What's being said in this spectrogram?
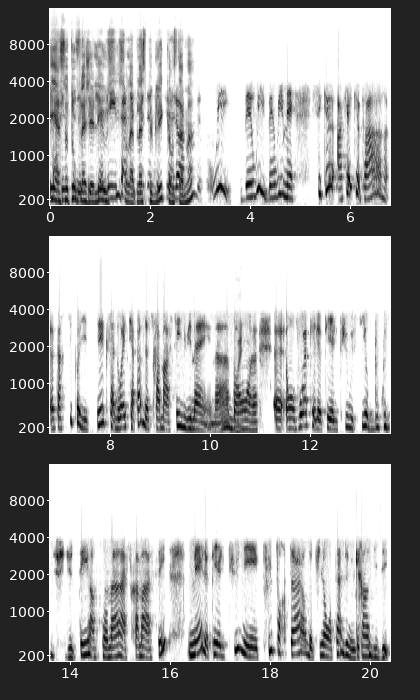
Et à s'auto-flageller aussi sur la place publique constamment? Oui, ben oui, ben oui, mais c'est que en quelque part, un parti politique, ça doit être capable de se ramasser lui-même. Hein? Bon, euh, euh, on voit que le PLQ aussi a beaucoup de difficultés en ce moment à se ramasser, mais le PLQ n'est plus porteur depuis longtemps d'une grande idée.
